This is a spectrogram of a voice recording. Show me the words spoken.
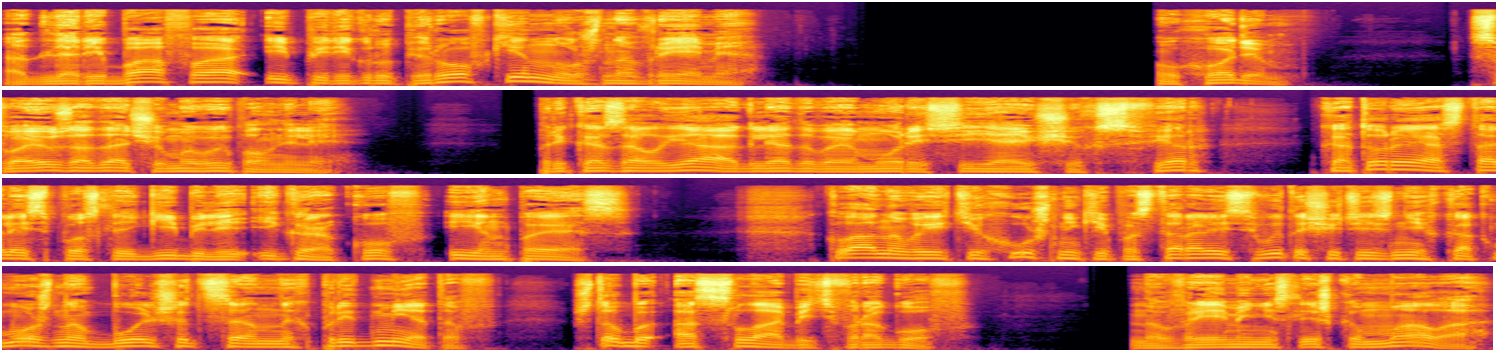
а для ребаффа и перегруппировки нужно время. «Уходим. Свою задачу мы выполнили», — приказал я, оглядывая море сияющих сфер, которые остались после гибели игроков и НПС. Клановые тихушники постарались вытащить из них как можно больше ценных предметов, чтобы ослабить врагов. Но времени слишком мало,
